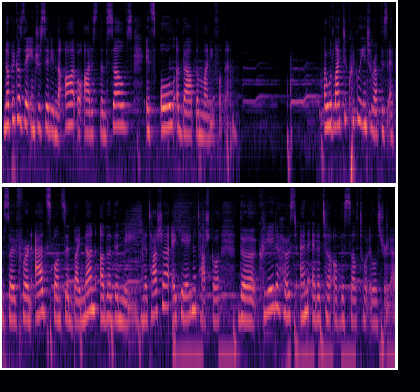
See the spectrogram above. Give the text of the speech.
not because they're interested in the art or artists themselves, it's all about the money for them. I would like to quickly interrupt this episode for an ad sponsored by none other than me, Natasha, aka Nataszko, the creator, host, and editor of The Self Taught Illustrator.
